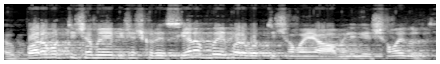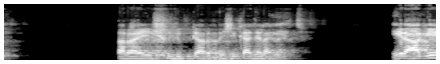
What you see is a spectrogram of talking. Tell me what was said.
এবং পরবর্তী সময়ে, বিশেষ করে ছিয়ানব্বই পরবর্তী সময়ে আওয়ামী লীগের সময়গুলোতে তারা এই সুযোগটা আরও বেশি কাজে লাগিয়েছে। এর আগে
